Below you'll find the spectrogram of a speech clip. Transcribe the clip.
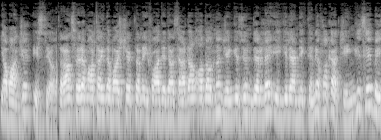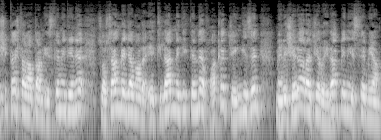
yabancı istiyorlar. Transfere Mart ayında başlayacaklarını ifade eden Serdar Adalı'nın Cengiz Ünder'le ilgilendiklerini fakat Cengiz'i Beşiktaş taraftan istemediğini, sosyal medyadan da etkilenmediklerini fakat Cengiz'in menajeri aracılığıyla beni istemeyen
